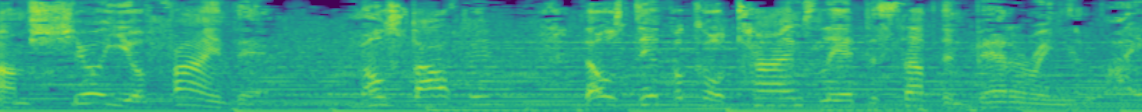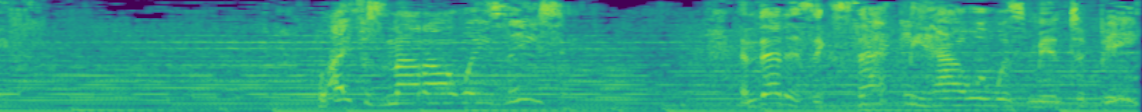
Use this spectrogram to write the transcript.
I'm sure you'll find that most often those difficult times led to something better in your life. Life is not always easy, and that is exactly how it was meant to be.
